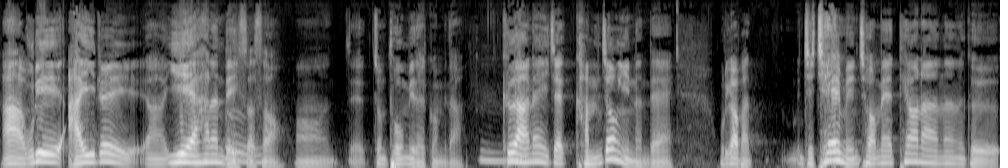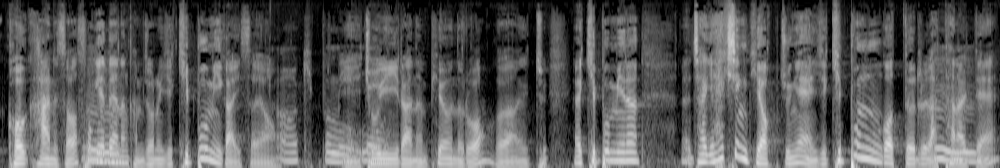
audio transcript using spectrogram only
아 우리 아이를 어, 이해하는 데 있어서 어, 좀 도움이 될 겁니다. 그 안에 이제 감정이 있는데 우리가 봤, 이제 제일 맨 처음에 태어나는 그, 거 안에서 소개되는 감정은 이제 기쁨이가 있어요. 어, 기쁨이. 예, 네. 조이라는 표현으로 그, 조- 기쁨이는 자기 핵심 기억 중에 이제 기쁜 것들을 나타날 음. 때,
